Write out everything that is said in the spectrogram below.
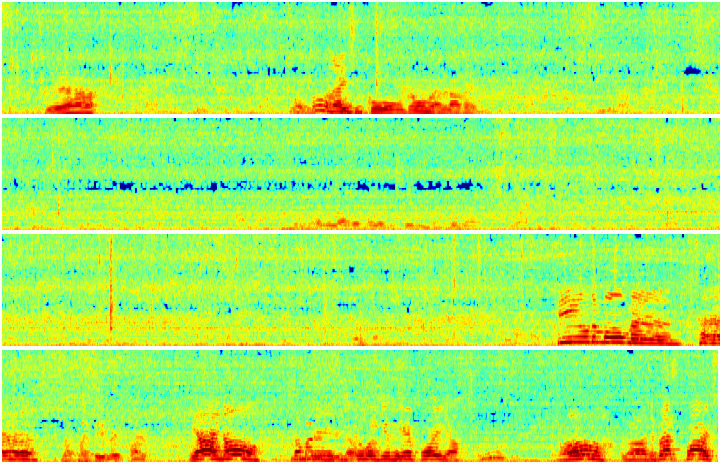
Yeah. Oh, nice and cold. Oh, I love it. Feel the moment. yeah, That's my favorite part. Yeah, I know. Somebody is doing your hair for you. Oh, God, the best part.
